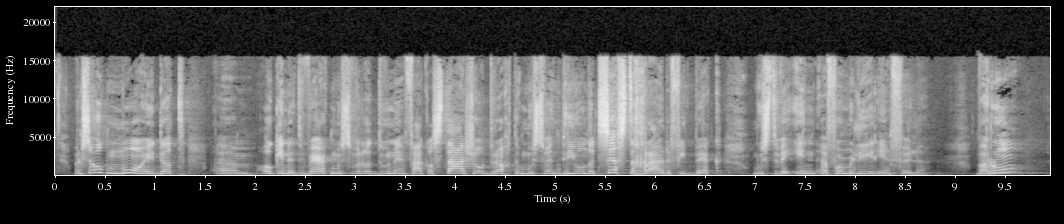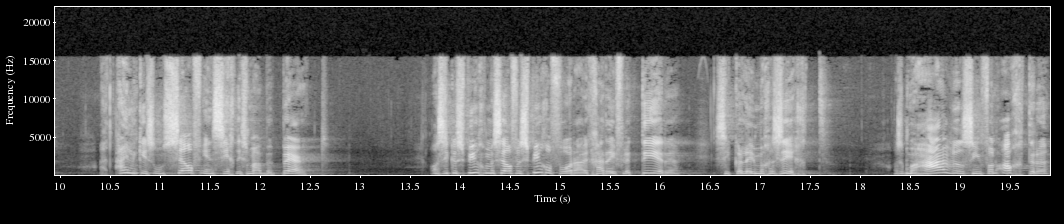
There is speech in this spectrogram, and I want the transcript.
Maar het is ook mooi dat, ehm, ook in het werk moesten we dat doen en vaak als stageopdrachten moesten we een 360 graden feedback moesten we in, uh, formulier invullen. Waarom? Uiteindelijk is ons zelfinzicht is maar beperkt. Als ik een spiegel, mezelf een spiegel voorhoud, ga reflecteren, zie ik alleen mijn gezicht. Als ik mijn haar wil zien van achteren,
